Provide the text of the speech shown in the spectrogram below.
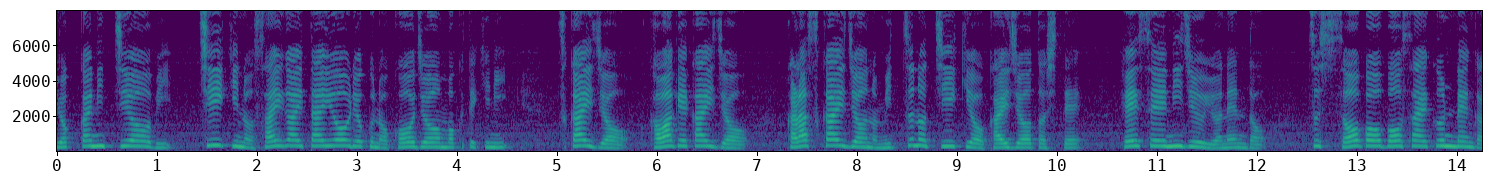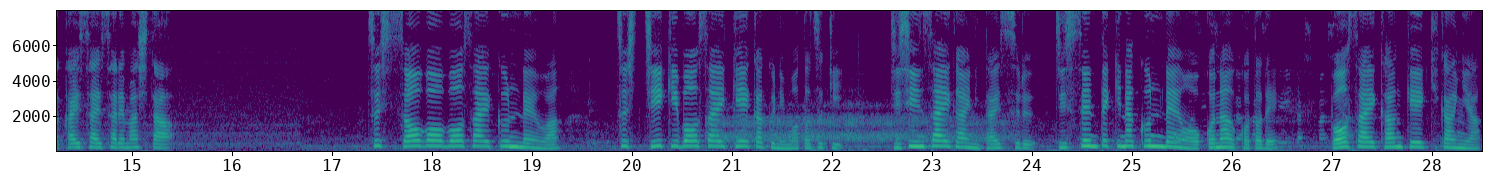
4日日曜日地域の災害対応力の向上を目的に津海城川毛会場烏会場の3つの地域を会場として平成24年度津市総合防災訓練が開催されました。津市総合防災訓練は津市地域防災計画に基づき地震災害に対する実践的な訓練を行うことで防災関係機関や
